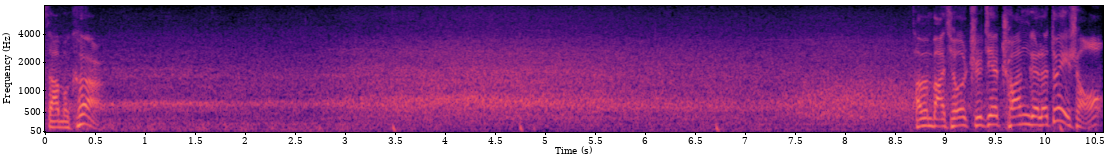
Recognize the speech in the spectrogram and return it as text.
萨姆克尔，他们把球直接传给了对手。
